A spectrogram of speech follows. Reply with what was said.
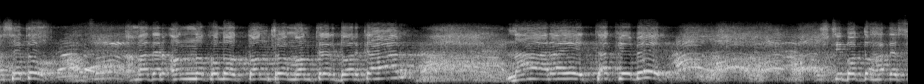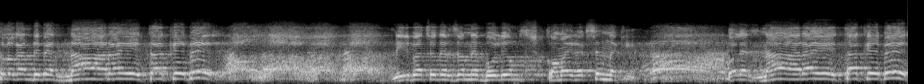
আছে তো? আমাদের অন্য কোন তন্ত্র মন্ত্রের দরকার? নারায়ে তাকবীর। মুষ্টিবদ্ধ হাতে স্লোগান দেবেন, নারায়ে তাকবীর। নির্বাচনের জন্য ভলিউম কমাই রাখছেন নাকি? বলেন, নারায়ে তাকবীর।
